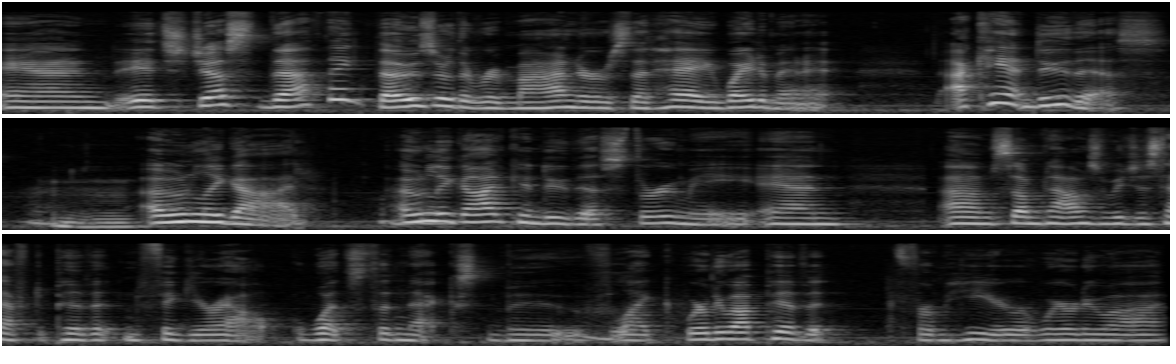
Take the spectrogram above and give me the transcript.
And it's just, that, I think those are the reminders that, hey, wait a minute, I can't do this. Mhm. Only God. Only God can do this through me. And um, sometimes we just have to pivot and figure out what's the next move. Like, where do I pivot from here? Where do I,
